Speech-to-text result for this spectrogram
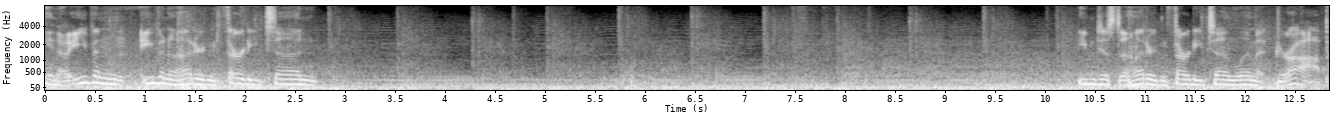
You know, even even 130 ton even just a 130 ton limit drop.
